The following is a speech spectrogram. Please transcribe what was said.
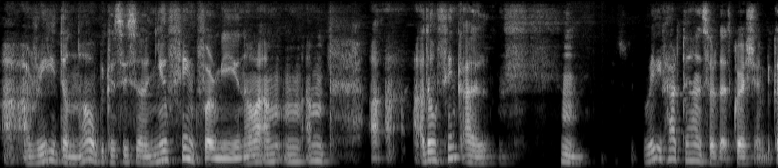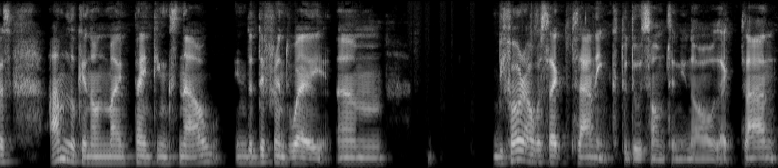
I really don't know because it's a new thing for me. You know, I'm I'm I, I don't think I'll. Hmm, really hard to answer that question because I'm looking on my paintings now in the different way. Um, before I was like planning to do something, you know, like plan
